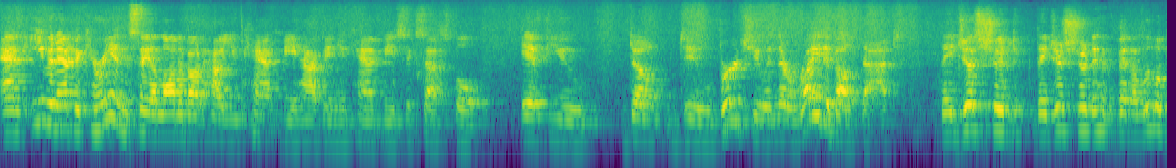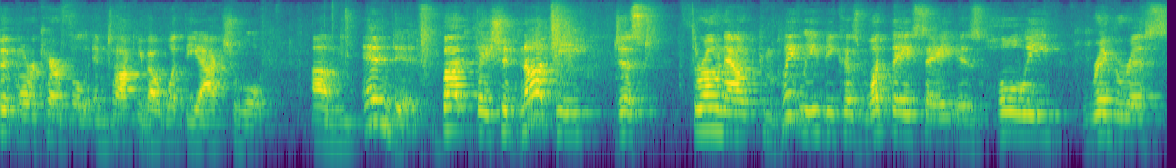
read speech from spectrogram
And even Epicureans say a lot about how you can't be happy and you can't be successful if you don't do virtue, and they're right about that. They just should they just should have been a little bit more careful in talking about what the actual um, end is. But they should not be just thrown out completely because what they say is wholly rigorous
